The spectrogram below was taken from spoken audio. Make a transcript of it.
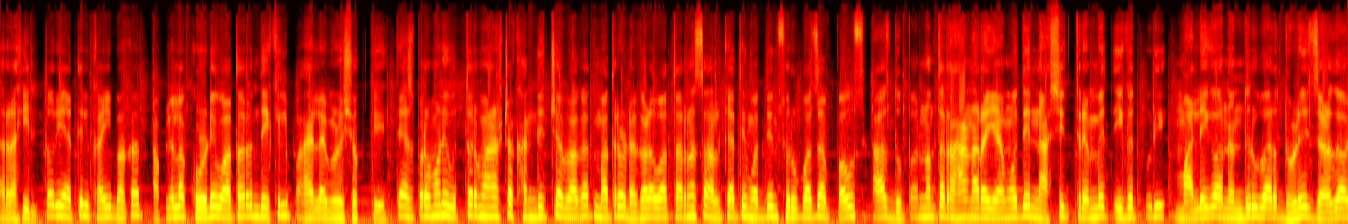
राहील. तर यातील काही भागात आपल्याला कोरडे वातावरण देखील पाहायला मिळू शकते. त्याचप्रमाणे उत्तर महाराष्ट्र खानदेशच्या भागात मात्र ढगाळ वातावरणासह हलक्या ते मध्यम स्वरूपाचा पाऊस आज दुपारनंतर राहणार आहे. यामध्ये नाशिक त्र्यंबेत इगतपुरी मालेगाव नंदुरबार धुळे जळगाव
